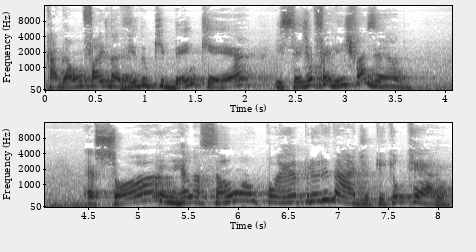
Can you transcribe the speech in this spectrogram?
Cada um faz da vida o que bem quer e seja feliz fazendo. É só em relação ao qual é a prioridade, o que, que eu quero.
